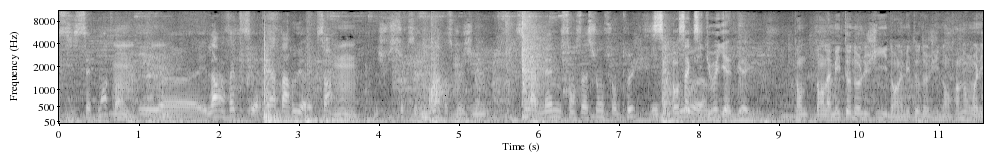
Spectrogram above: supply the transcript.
6-7 mois quoi. Hmm. Euh, et, là en fait c'est réapparu avec ça. Hmm. Mais je suis sûr que c'est là parce que j'ai c'est la même sensation sur le truc. C'est pour ça que si tu veux, il y a, dans, la méthodologie, dans la méthodologie d'entraînement, les,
